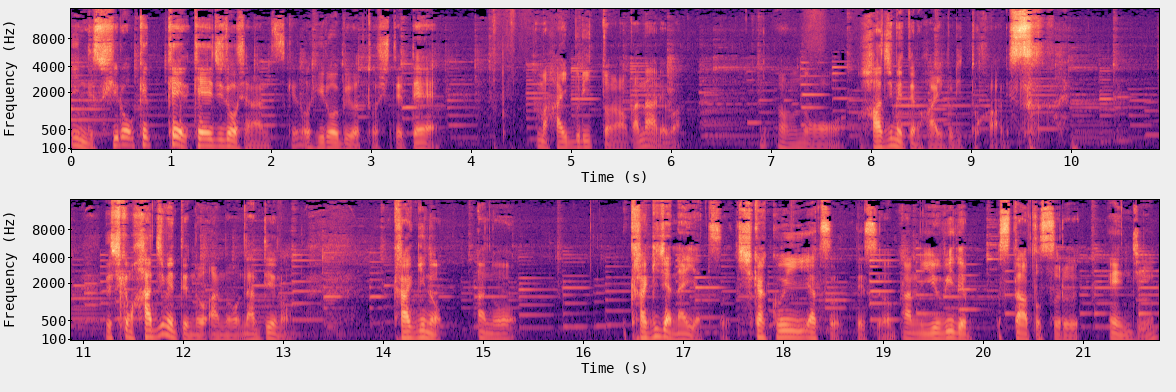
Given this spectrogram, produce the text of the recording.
いいんです。広軽軽自動車なんですけど広々としててまあハイブリッドなのかなあれは。あの初めてのハイブリッドカーです。でしかも初めてのあのなんていうの？鍵のあの鍵じゃないやつ。四角いやつですよ。あの指でスタートするエンジン。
